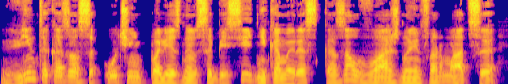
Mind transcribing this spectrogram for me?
Винт оказался очень полезным собеседником и рассказал важную информацию –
